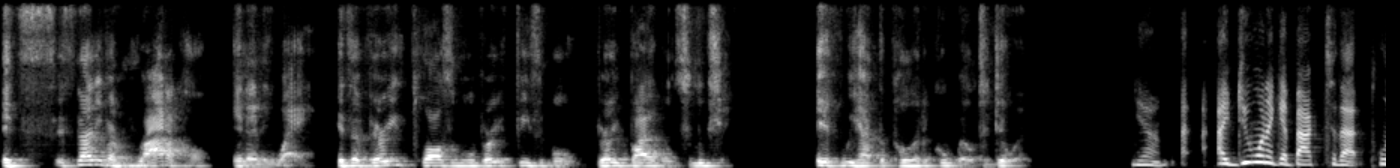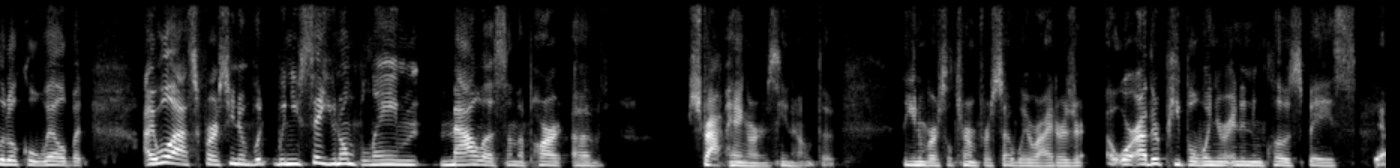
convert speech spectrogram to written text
It's it's not even radical in any way. It's a very plausible, very feasible, very viable solution if we have the political will to do it. Yeah. I do want to get back to that political will, but I will ask first, you know, when you say you don't blame malice on the part of strap hangers, you know, the the universal term for subway riders or or other people when you're in an enclosed space. Yeah.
